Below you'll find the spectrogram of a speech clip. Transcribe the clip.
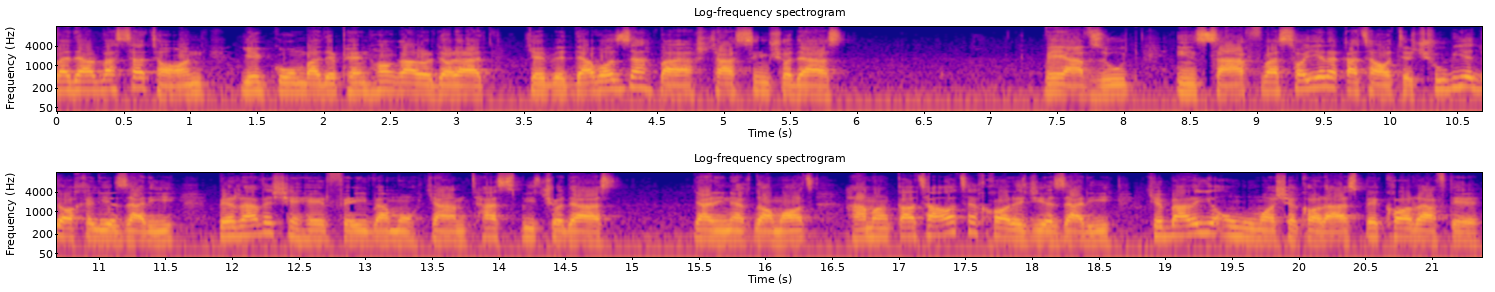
و در وسط آن یک گنبد پنهان قرار دارد که به دوازده بخش تقسیم شده است. وی افزود این سقف و سایر قطعات چوبی داخلی زریح به روش حرفه‌ای و محکم تثبیت شده است. در این اقدامات همان قطعات خارجی زری که برای عموم آشکار است به کار رفته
